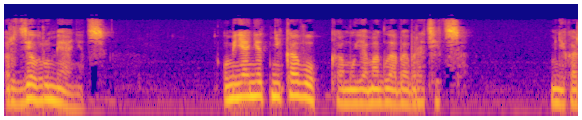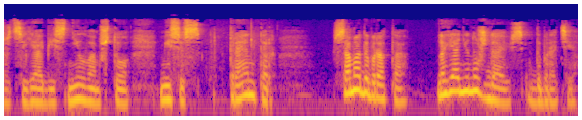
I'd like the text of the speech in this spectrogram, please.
рдел румянец. «У меня нет никого, к кому я могла бы обратиться. Мне кажется, я объяснил вам, что миссис Трентер — сама доброта, но я не нуждаюсь в доброте».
